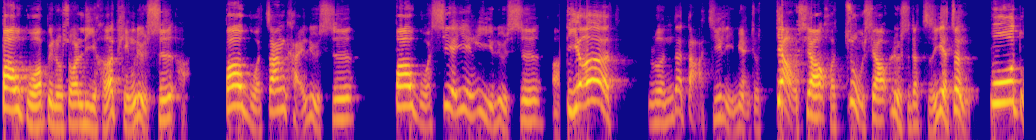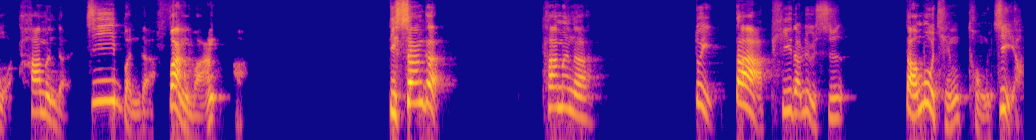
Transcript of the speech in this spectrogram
包括比如说李和平律师啊，包括张凯律师，包括谢应义律师啊。第二轮的打击里面就吊销和注销律师的执业证，剥夺他们的基本的饭碗啊。第三个，他们呢，对大批的律师，到目前统计啊，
